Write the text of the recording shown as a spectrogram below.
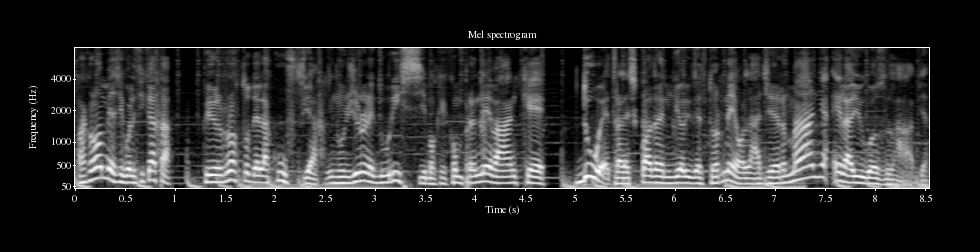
La Colombia si è qualificata per il rotto della cuffia, in un girone durissimo che comprendeva anche due tra le squadre migliori del torneo, la Germania e la Jugoslavia.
